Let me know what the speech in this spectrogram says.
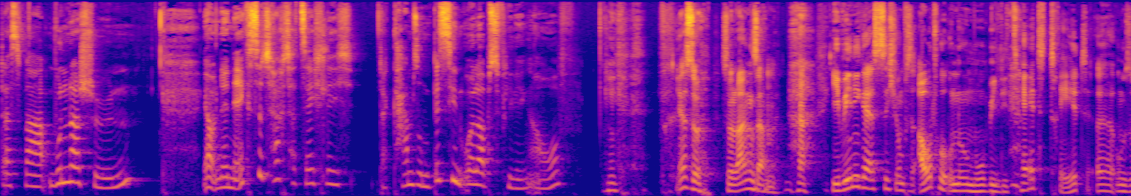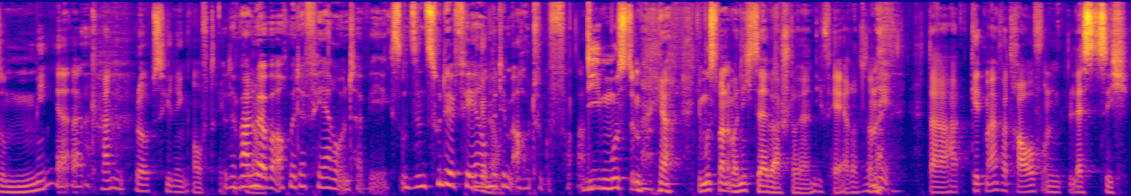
Das war wunderschön. Ja, und der nächste Tag tatsächlich, da kam so ein bisschen Urlaubsfeeling auf. Ja, so, so langsam. Je weniger es sich ums Auto und um Mobilität dreht, äh, umso mehr kann Urlaubsfeeling auftreten. Da waren genau. wir aber auch mit der Fähre unterwegs und sind zu der Fähre Genau. mit dem Auto gefahren. Die musste man, ja, die muss man aber nicht selber steuern, die Fähre, sondern Nee. da geht man einfach drauf und lässt sich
